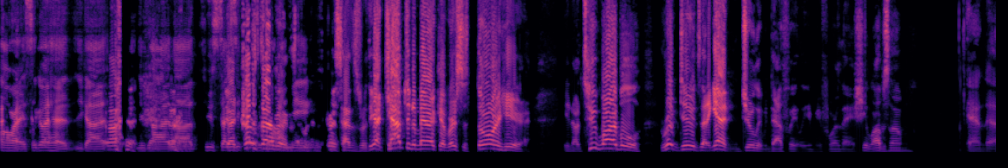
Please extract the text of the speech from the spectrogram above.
All right, so go ahead. You got you got uh two sexy Chris clothes on Evans. Chris Hemsworth. You got Captain America versus Thor here. You know, two marble ripped dudes that again, Julie would definitely leave before they. She loves them, and uh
